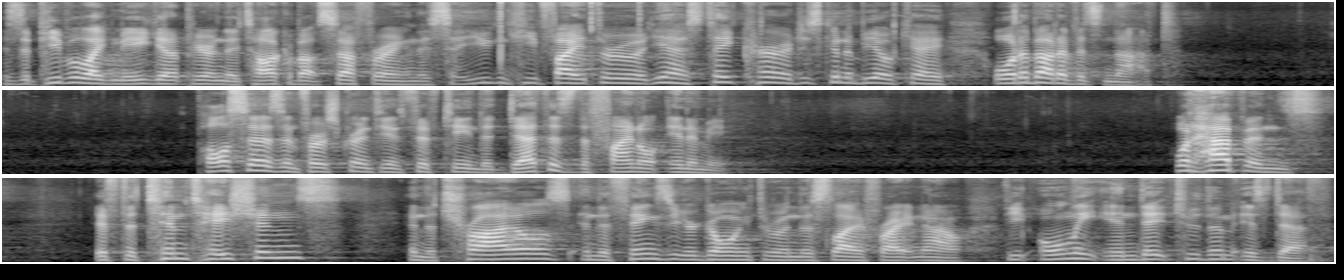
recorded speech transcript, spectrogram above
is that people like me get up here and they talk about suffering and they say, You can keep fight through it. Yes, take courage. It's going to be okay. Well, what about if it's not? Paul says in 1 Corinthians 15 that death is the final enemy. What happens if the temptations and the trials and the things that you're going through in this life right now, the only end date to them is death?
